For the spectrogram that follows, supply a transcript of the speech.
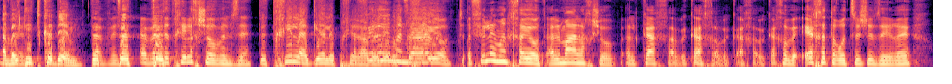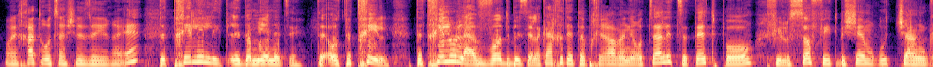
אבל, אבל תתקדם. אבל, ת, אבל ת, תתחיל לחשוב על זה. תתחיל להגיע לבחירה. אפילו עם רוצה... הנחיות, אפילו עם הנחיות, על מה לחשוב, על ככה וככה וככה וככה, ואיך אתה רוצה שזה ייראה, או איך את רוצה שזה ייראה. תתחילי לדמיין את זה, או תתחיל, תתחילו לעבוד בזה, לקחת את הבחירה, ואני רוצה לצטט פה פילוסופית בשם רות צ'אנג,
